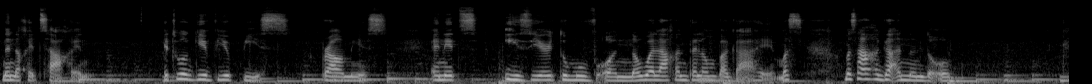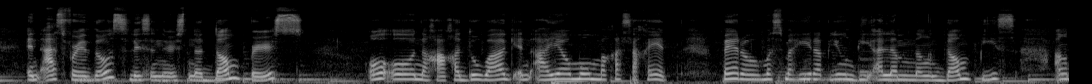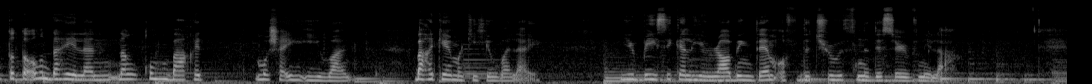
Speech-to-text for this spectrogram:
nanakit sa akin. It will give you peace, promise. And it's easier to move on na wala kang dalang bagahe. Mas, mas nakakagaan ng loob. And as for those listeners na dumpers, Oo, nakakaduwag and ayaw mong makasakit. Pero mas mahirap yung di alam ng dumpies ang totoong dahilan ng kung bakit mo siya iiwan. Bakit kayo magkihiwalay? You're basically robbing them of the truth na deserve nila.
